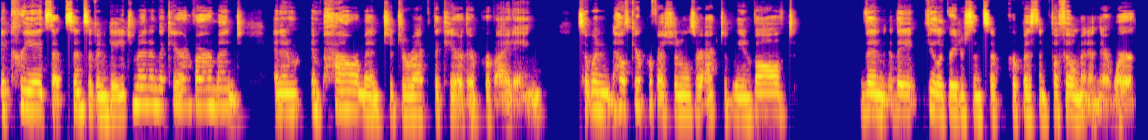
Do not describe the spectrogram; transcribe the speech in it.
it creates that sense of engagement in the care environment and an empowerment to direct the care they're providing. So when healthcare professionals are actively involved, then they feel a greater sense of purpose and fulfillment in their work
